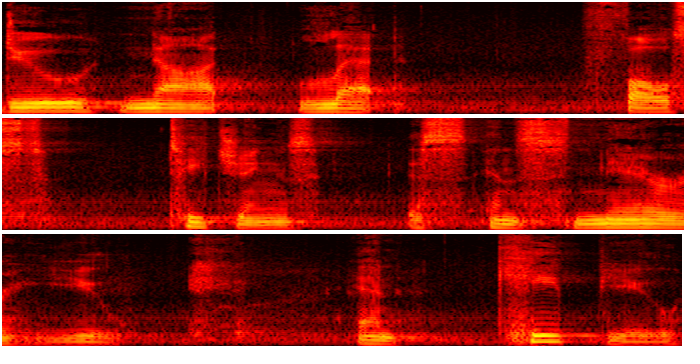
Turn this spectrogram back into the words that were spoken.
Do not let false teachings ensnare you and keep you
